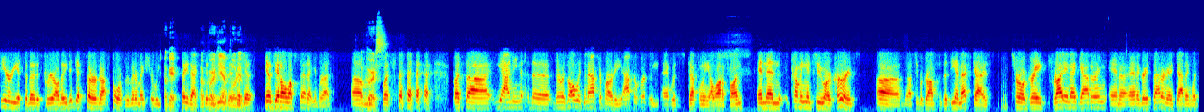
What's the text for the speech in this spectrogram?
serious about his career, although he did get third, not fourth. We better make sure we Okay. say that. Of course, yeah, podium. He'll get, he'll get all upset at you, Brad. Um, Of course. But but uh, yeah, I mean, the there was always an after party afterwards, and it was definitely a lot of fun. And then coming into our current uh, uh, Supercross, the DMX guys throw a great Friday night gathering and a, and a great Saturday night gathering, which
